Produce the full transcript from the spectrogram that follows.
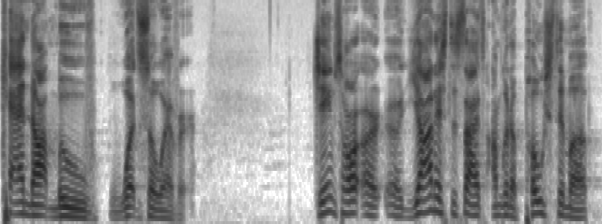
cannot move whatsoever. James Har- or, uh, Giannis decides I'm going to post him up.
